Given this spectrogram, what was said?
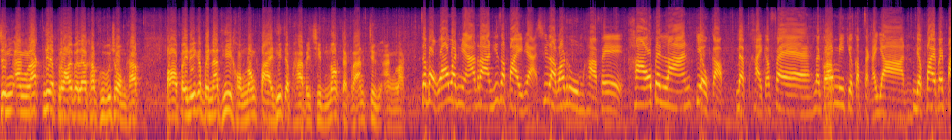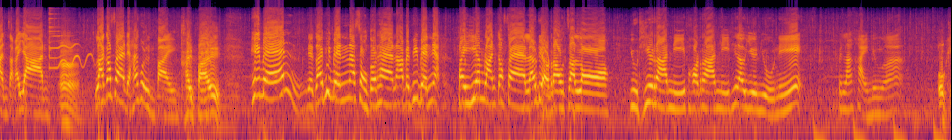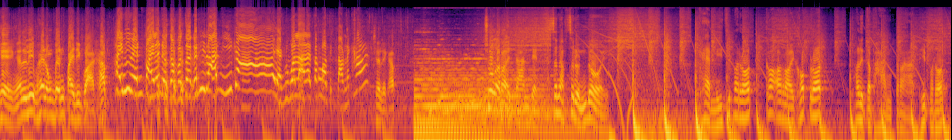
จึงอังลักเรียบร้อยไปแล้วครับคุณผู้ชมครับ ต่อไปนี้ก็เป็นหน้าที่ของน้องปายที่จะพาไปชิมนอกจากร้านจึงอังลัก จะบอกว่าวันเนี้ยร้านที่จะไปเนี่ยชื่อร้านว่า Room Café เขาเป็นร้านเกี่ยวกับแบบขายกาแฟ แล้วก็ครับ มีเกี่ยวกับจักรยาน เดี๋ยวไปไปปั่นจักรยาน อ่าร้านกาแฟเดี๋ยวให้คนอื่นไป ใครไป พี่เบนซ์เดี๋ยวจะให้พี่เบนซ์นะส่งตัวแทนนะคะเป็นพี่เบนซ์เนี่ยไปเยี่ยมร้านกาแฟแล้วเดี๋ยวเราจะรออยู่ที่ร้านนี้ เพราะร้านนี้ที่เรายืนอยู่นี้ เป็นร้านขายเนื้อ โอเค งั้นรีบให้น้องเบนซ์ไปดีกว่าครับ ให้พี่เบนซ์ไปแล้วเดี๋ยวกลับมาเจอกันที่ร้านนี้ค่ะ อยากรู้ว่าร้านอะไรต้องรอติดตามนะคะ เชิญเลยครับ ช่วงอร่อยจานเด็ดสนับสนุนโดย แค่มีทิพรสก็อร่อยครบรสผลิตภัณฑ์ตราทิพรส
